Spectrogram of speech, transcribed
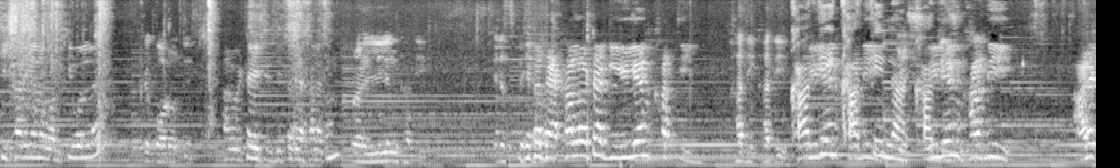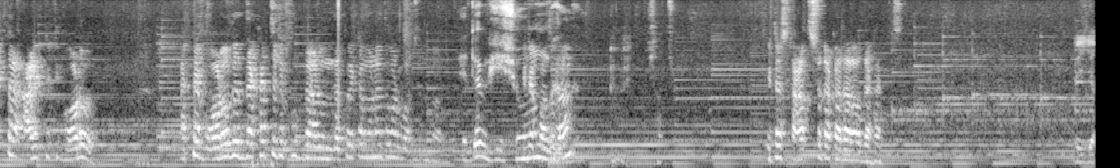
কি শাড়ি যেন বল কি বললে? এটা বড় আর ওইটাই যেটা দেখালে এখন। পুরো খাদি এটা যেটা দেখাল এটা লিলেন খাতি খাদি খাদি খাদি খাদি না খাদি। লিলেন খাদি আরেকটা আরেকটা কি বড়? একটা বড়দের দেখাচ্ছে এটা খুব দারুণ। দেখো এটা মনে হয় তোমার পছন্দ হবে। এটা ভীষণ এটা কত দাম? সাতশো এটা সাতশো টাকা দ্বারাও দেখাচ্ছে। এই যে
